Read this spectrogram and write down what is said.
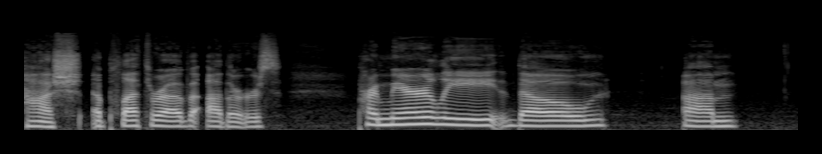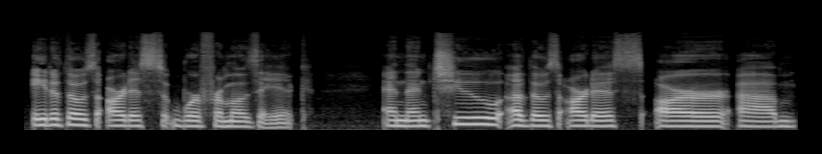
gosh, a plethora of others. Primarily, though, um, eight of those artists were from Mosaic, and then two of those artists are um,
